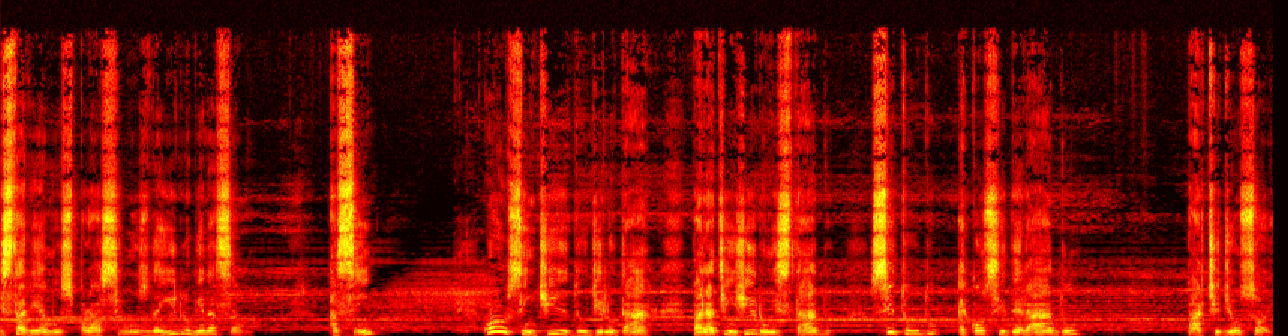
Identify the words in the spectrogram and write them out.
estaremos próximos da iluminação. Assim, qual o sentido de lutar para atingir um estado se tudo é considerado parte de um sonho?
